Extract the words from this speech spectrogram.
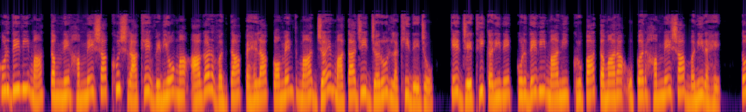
કુળદેવીમાં તમને હંમેશા ખુશ રાખે વિડીયોમાં આગળ વધતા પહેલા કોમેન્ટમાં જય માતાજી જરૂર લખી દેજો, કે જેથી કરીને કુળદેવી માની કૃપા તમારા ઉપર હંમેશા બની રહે. તો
